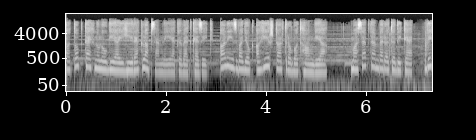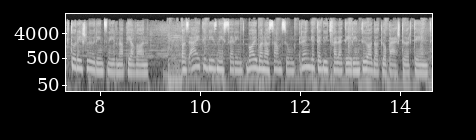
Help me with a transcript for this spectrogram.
A top technológiai hírek lapszemléje következik. Alíz vagyok, a hírstart robot hangja. Ma szeptember 5-e, Viktor és Lőrinc névnapja van. Az IT Business szerint bajban a Samsung, rengeteg ügyfelet érintő adatlopás történt.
